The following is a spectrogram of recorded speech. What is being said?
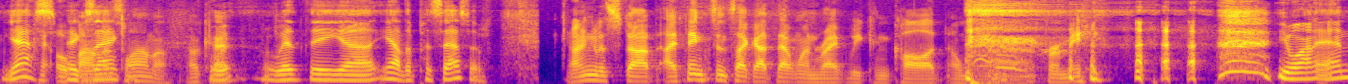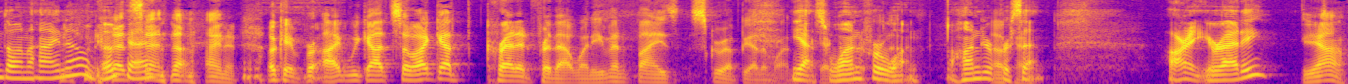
Yes, Okay, Obama's exactly. llama. Okay. With, with the uh, yeah, the possessive. I'm going to stop. I think since I got that one right, we can call it a win for me. You want to end on a high note? Let's Okay. end on high note. Okay, for, I, we got so I got credit for that one, even if I screw up the other one. Yes, one for one. A hundred percent. All right, you ready? Yeah.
